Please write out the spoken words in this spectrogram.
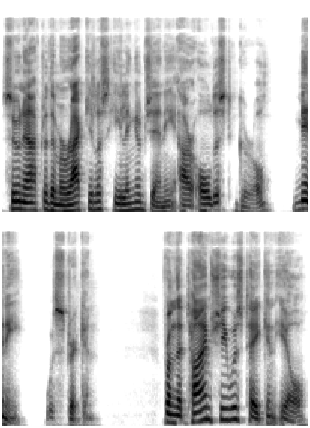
Soon after the miraculous healing of Jenny, our oldest girl, Minnie, was stricken. From the time she was taken ill,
